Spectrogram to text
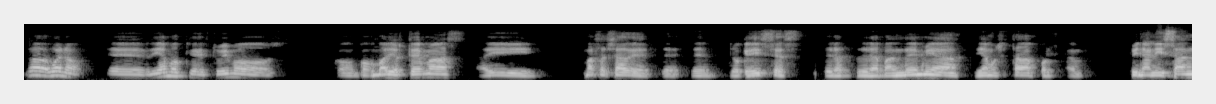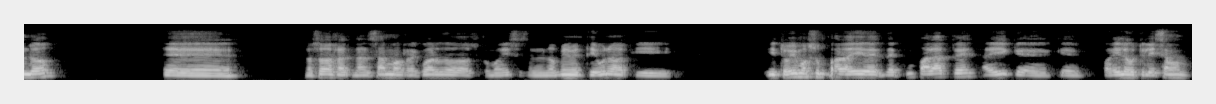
No, bueno, digamos que estuvimos con, varios temas ahí, más allá de, lo que dices de la, de la pandemia, digamos, estaba por finalizando eh, nosotros lanzamos recuerdos, como dices, en el 2021 y, tuvimos un par ahí de, un parate ahí que, por ahí lo utilizamos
